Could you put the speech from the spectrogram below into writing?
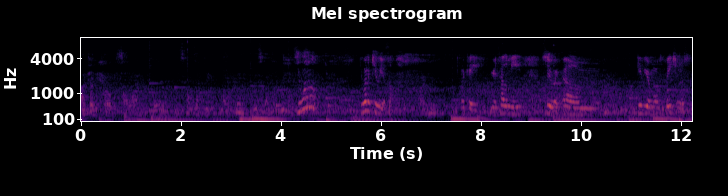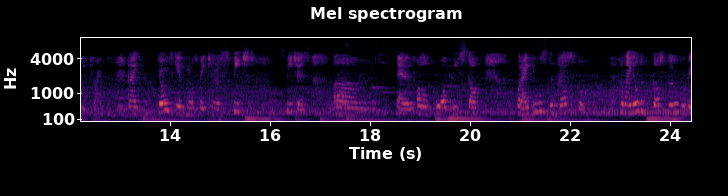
actually help someone who is contemplating like me contemplating You wanna you wanna kill yourself. Okay, you're telling me to um, give your motivational speech, right? And I don't give motivational speech speeches um, that is all those worldly stuff, but I use the gospel because I know the gospel will be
